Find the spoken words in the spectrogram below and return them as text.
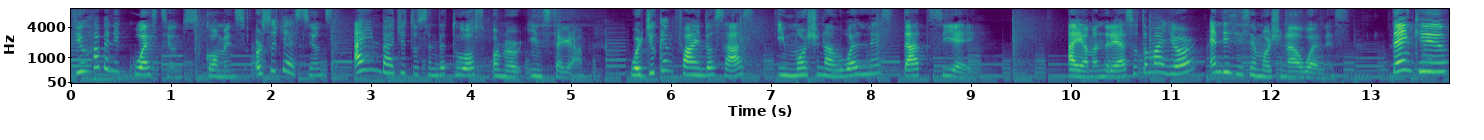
If you have any questions, comments, or suggestions, I invite you to send it to us on our Instagram, where you can find us as emotionalwellness.ca. I am Andrea Sotomayor, and this is Emotional Wellness. Thank you!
